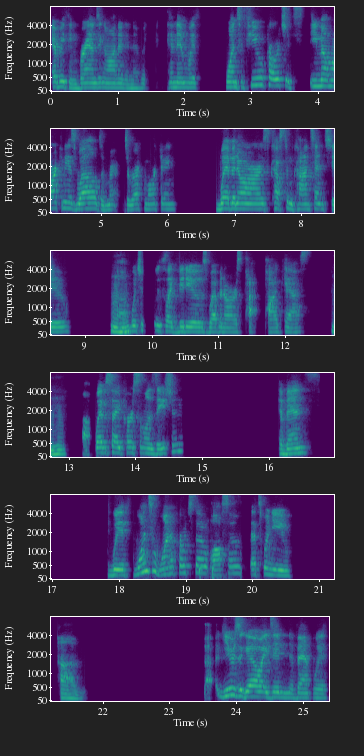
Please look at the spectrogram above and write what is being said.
everything, branding on it and everything. And then with one to few approach, it's email marketing as well, direct marketing, webinars, custom content too, uh, Mhm. which includes like videos, webinars, po- podcasts, Mhm. uh, website personalization, events. With one to one approach, though, also that's when you um, uh, years ago, I did an event with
